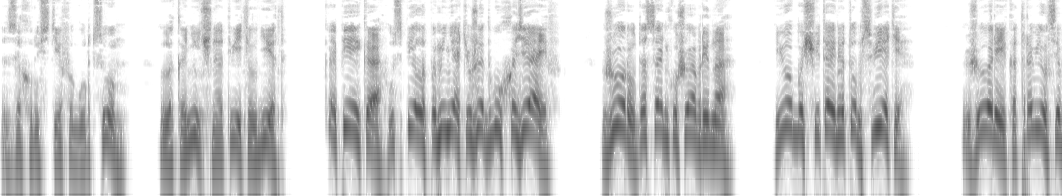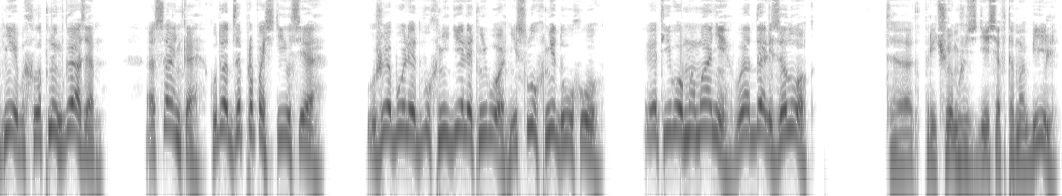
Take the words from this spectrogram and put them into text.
Захрустев огурцом, лаконично ответил дед. «Копейка успела поменять уже двух хозяев, Жору да Саньку Шабрина, и оба, считай, на том свете. Жорик отравился в ней выхлопным газом, а Санька куда-то запропастился. Уже более двух недель от него ни слух, ни духу. Это его мамане вы отдали залог. Так при чем же здесь автомобиль?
